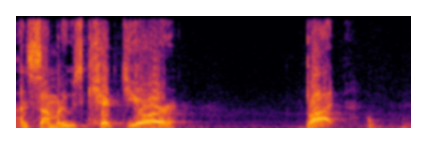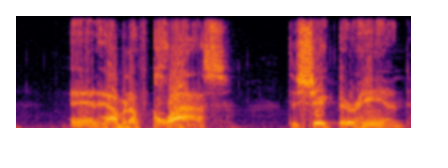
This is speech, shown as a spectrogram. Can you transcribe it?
on someone who's kicked your butt and have enough class to shake their hand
